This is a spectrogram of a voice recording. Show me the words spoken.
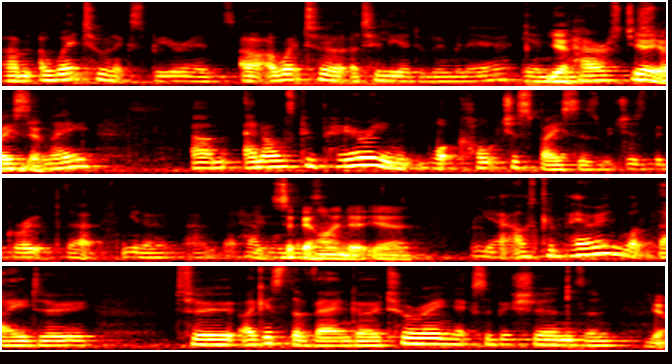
um, I went to an experience. Uh, I went to Atelier de Luminaire in yeah. Paris just yeah, yeah, recently. Um, and I was comparing what Culturespaces, which is the group that you know um, that have sit behind it, yeah. Yeah, I was comparing what they do to, I guess, the Van Gogh touring exhibitions, and yeah.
